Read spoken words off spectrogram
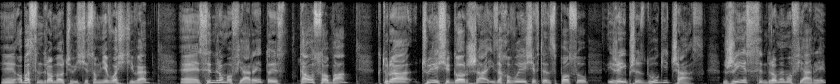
Yy, oba syndromy oczywiście są niewłaściwe. Yy, syndrom ofiary to jest ta osoba, która czuje się gorsza i zachowuje się w ten sposób, jeżeli przez długi czas żyje z syndromem ofiary,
